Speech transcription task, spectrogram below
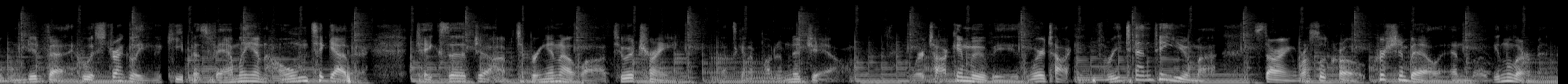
wounded vet who is struggling to keep his family and home together, takes a job to bring an outlaw to a train that's going to put him to jail. We're talking movies. We're talking 310 to Yuma, starring Russell Crowe, Christian Bale, and Logan Lerman.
